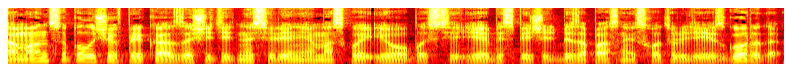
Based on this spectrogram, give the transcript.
Таманцы, получив приказ защитить население Москвы и области и обеспечить безопасный исход людей из города,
